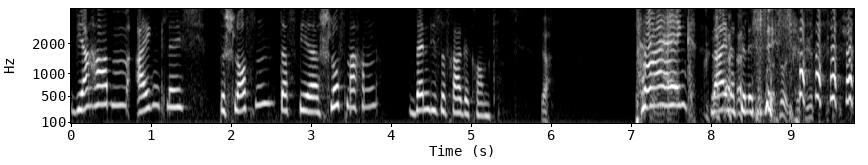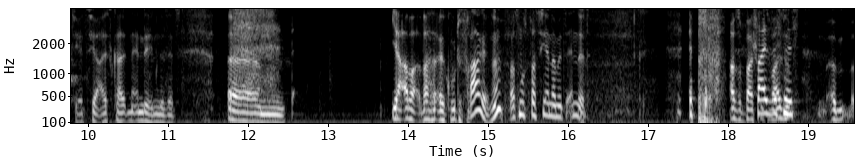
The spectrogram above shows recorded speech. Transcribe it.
Wir haben eigentlich beschlossen, dass wir Schluss machen, wenn diese Frage kommt. Ja. Prank! Nein, natürlich nicht. ich, hätte, ich hätte jetzt hier eiskalt ein Ende hingesetzt. Ähm, ja, aber was, äh, gute Frage, ne? Was muss passieren, damit es endet? Also beispielsweise, nicht. Ähm, äh,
